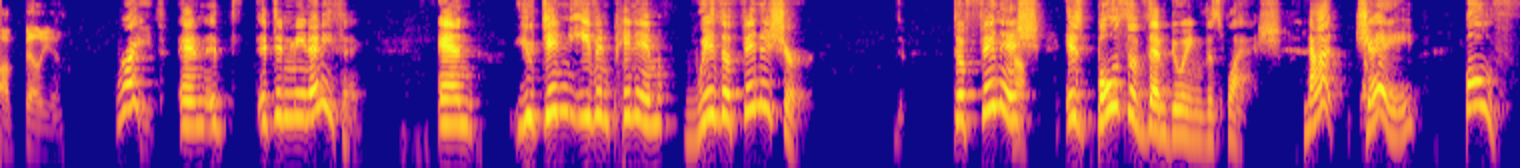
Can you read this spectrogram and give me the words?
a billion. Right. And it it didn't mean anything. And you didn't even pin him with a finisher. The finish no. is both of them doing the splash, not Jay, both.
